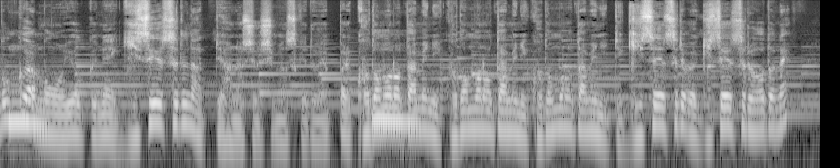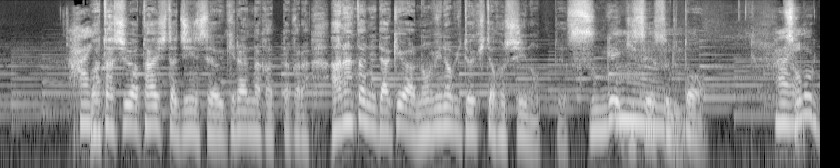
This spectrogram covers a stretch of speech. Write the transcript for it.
僕はもうよくね、犠牲するなっていう話をしますけどやっぱり子供のために、子供のために子供のためにって犠牲すれば犠牲するほどね、はい。私は大した人生を生きられなかったからあなたにだけはのびのびと生きてほしいのってすんげえ犠牲すると、はい。そのね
